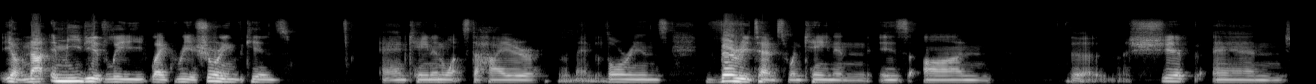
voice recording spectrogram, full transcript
you know, not immediately, like, reassuring the kids. And Kanan wants to hire the Mandalorians. Very tense when Kanan is on the, the ship and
